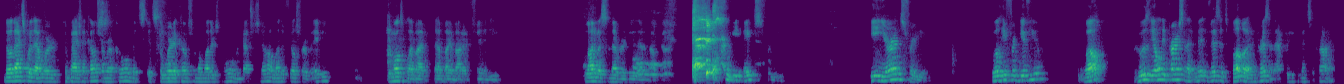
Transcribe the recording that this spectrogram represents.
though that's where that word compassion comes from, home, it's, it's the word that comes from a mother's womb. And God says, you know how a mother feels for a baby? You multiply by, that by about infinity. A lot of us never knew that about God. he aches for you. He yearns for you. Will he forgive you? Well, who's the only person that visits Bubba in prison after he commits a crime?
